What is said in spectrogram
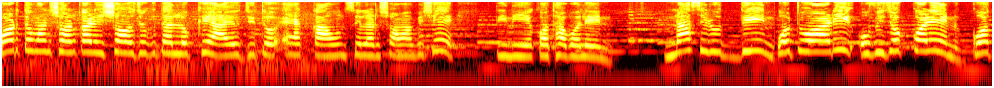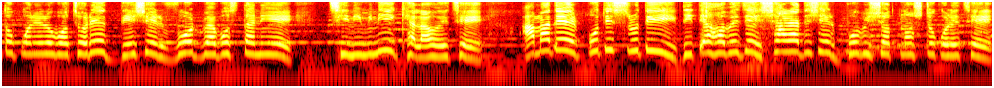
বর্তমান সরকারের সহযোগিতার লক্ষ্যে আয়োজিত এক কাউন্সিলর সমাবেশে তিনি কথা বলেন। নাসির উদ্দিন পটোয়ারি অভিযোগ করেন, গত পনেরো বছরে দেশের ভোট ব্যবস্থা নিয়ে ছিনিমিনি খেলা হয়েছে। আমাদের প্রতিশ্রুতি দিতে হবে যে সারা দেশের ভবিষ্যৎ নষ্ট করেছে,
